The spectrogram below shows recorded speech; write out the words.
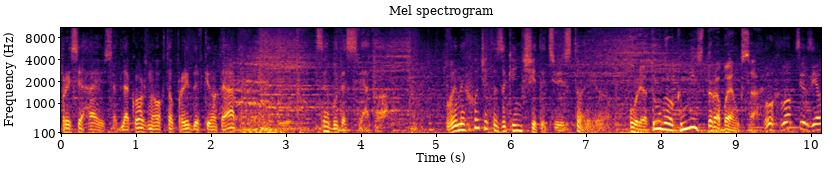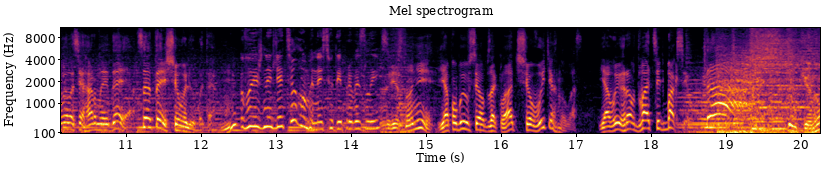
Присягаюся, для кожного, хто прийде в кінотеатр, це буде свято. Ви не хочете закінчити цю історію? порятунок містера Бенкса. У хлопців з'явилася гарна ідея. Це те, що ви любите. М? Ви ж не для цього мене сюди привезли. Звісно, ні. Я побився об заклад, що витягну вас. Я виграв 20 баксів. Так! У кіно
